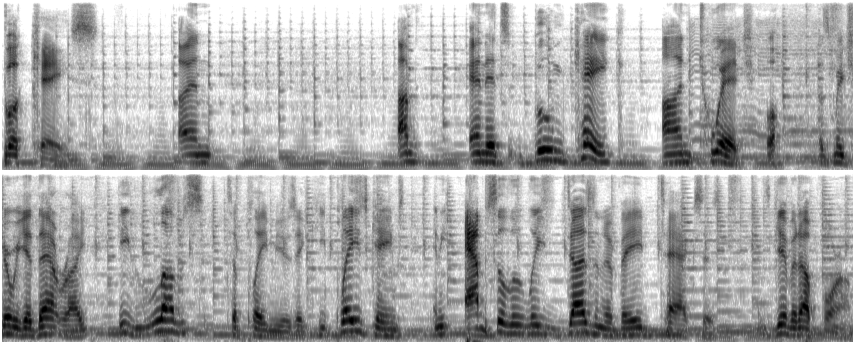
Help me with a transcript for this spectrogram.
Bookcase, and um, and it's Boom Cake on Twitch. Oh. Let's make sure we get that right. He loves to play music, he plays games, and he absolutely doesn't evade taxes. Let's give it up for him.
